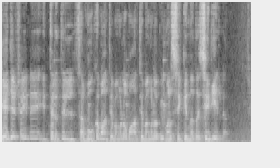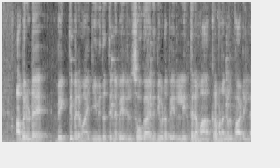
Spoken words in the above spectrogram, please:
കെ ജെ ഷൈനെ ഇത്തരത്തിൽ സമൂഹ മാധ്യമങ്ങളോ മാധ്യമങ്ങളോ വിമർശിക്കുന്നത് ശരിയല്ല. അവരുടെ വ്യക്തിപരമായ ജീവിതത്തിന്റെ പേരിൽ സ്വകാര്യതയുടെ പേരിൽ ഇത്തരം ആക്രമണങ്ങൾ പാടില്ല.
